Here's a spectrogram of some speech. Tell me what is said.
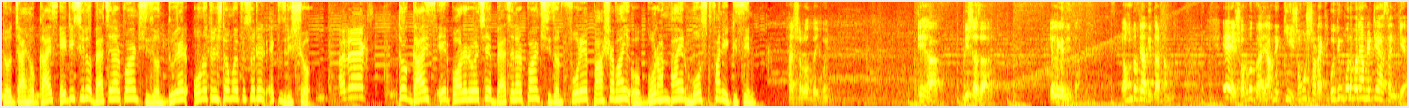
তো যাই হোক গাইস এটি ছিল ব্যাচেলার পয়েন্ট সিজন দুই এর উনত্রিশতম এপিসোডের একটি দৃশ্য। তো গাইস এর পরে রয়েছে ব্যাচেলার পয়েন্ট সিজন ফোরে পাশা ভাই ও বোরহান ভাইয়ের মোস্ট ফানি একটি সিন হ্যাঁ এ হ্যাঁ বিশ হাজার। কে লেগে দিতাম। এখন তো দিতাম না। এ শরবত ভাই আপনি কি সমস্যাটা কি? কদিন পর পরে আপনি টিয়া আছেন কে?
